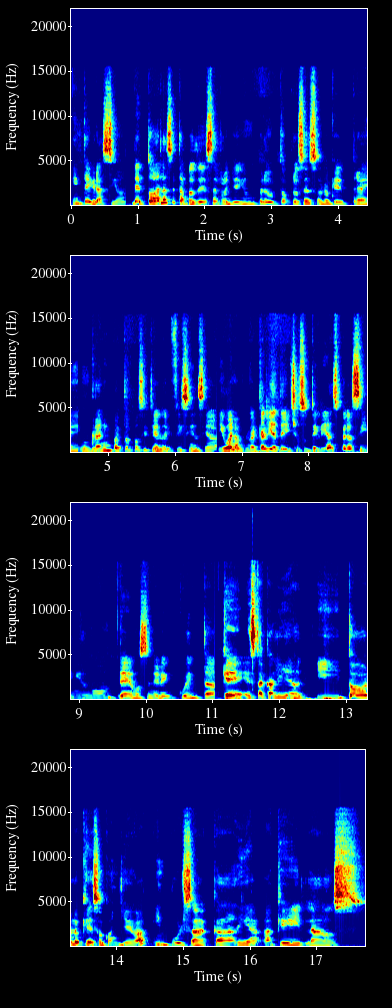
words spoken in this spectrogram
integración de todas las etapas de desarrollo de un producto o proceso, lo que trae un gran impacto positivo en la eficiencia y bueno, la calidad de dichas utilidades, pero asimismo debemos tener en cuenta que esta calidad y todo lo que eso conlleva impulsa cada día a que las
